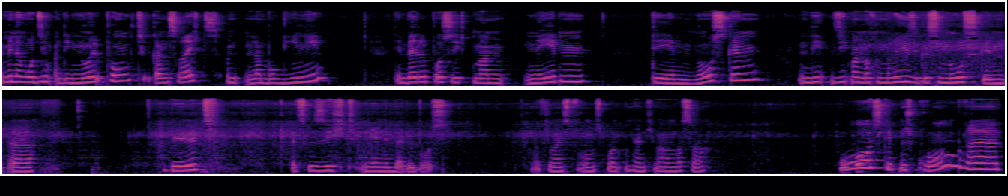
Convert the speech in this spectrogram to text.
Im Hintergrund sieht man den Nullpunkt ganz rechts und ein Lamborghini. Den Battlebus sieht man neben dem No-Skin. Sieht man noch ein riesiges No-Skin-Bild äh, als Gesicht neben dem Battlebus. Okay, meinst du, warum spawnt man nicht mal im Wasser? Oh, es gibt ein Sprungbrett.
